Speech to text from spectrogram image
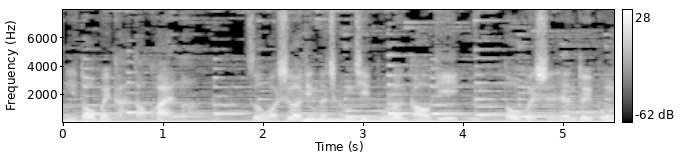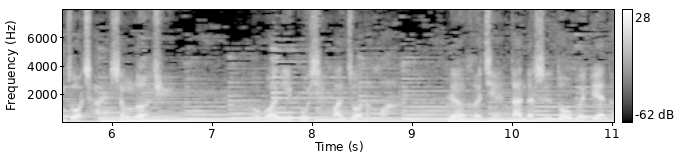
你都会感到快乐。自我设定的成绩不论高低，都会使人对工作产生乐趣。如果你不喜欢做的话，任何简单的事都会变得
